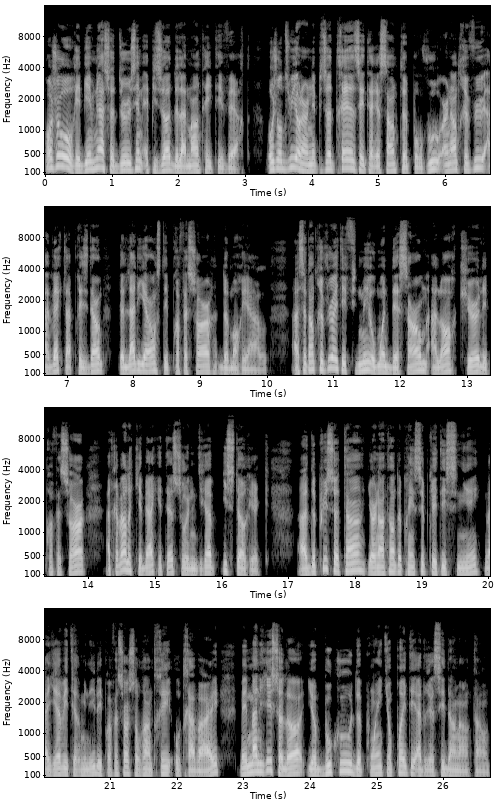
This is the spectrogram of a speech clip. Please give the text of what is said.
Bonjour et bienvenue à ce deuxième épisode de la mentalité verte. Aujourd'hui, on a un épisode très intéressant pour vous, une entrevue avec la présidente de l'Alliance des professeurs de Montréal. Euh, cette entrevue a été filmée au mois de décembre alors que les professeurs à travers le Québec étaient sur une grève historique. Euh, depuis ce temps, il y a une entente de principe qui a été signée. La grève est terminée. Les professeurs sont rentrés au travail. Mais malgré cela, il y a beaucoup de points qui n'ont pas été adressés dans l'entente.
